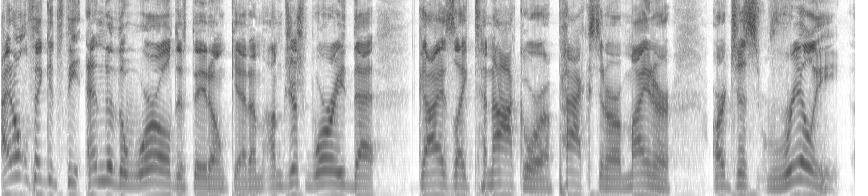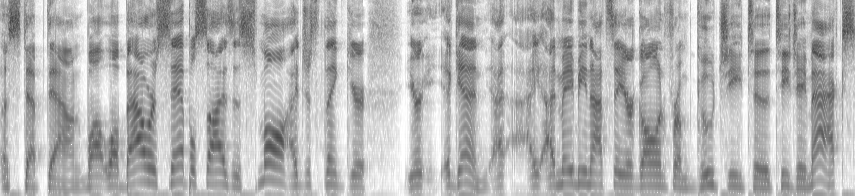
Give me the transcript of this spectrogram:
I don't think it's the end of the world if they don't get him. I'm just worried that guys like Tanaka or a Paxton or a Minor are just really a step down. While while Bauer's sample size is small, I just think you're you're again. I, I maybe not say you're going from Gucci to TJ Maxx,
